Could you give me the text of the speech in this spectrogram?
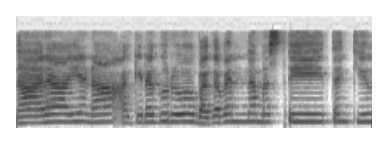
നാരായണ അഖില ഗുരു ഭഗവൻ നമസ്തേ. താങ്ക് യു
